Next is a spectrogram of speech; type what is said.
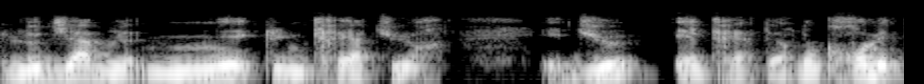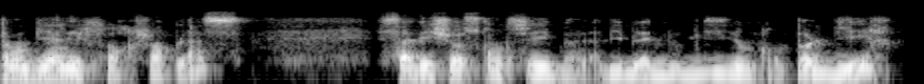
le diable n'est qu'une créature et Dieu est le créateur. Donc remettons bien les forces en place. Ça, des choses qu'on sait, ben, la Bible nous le dit, donc on peut le dire.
